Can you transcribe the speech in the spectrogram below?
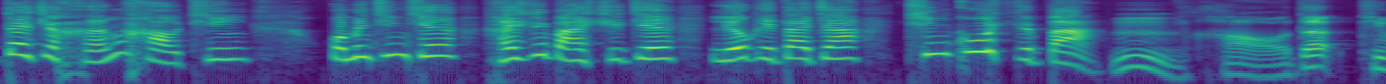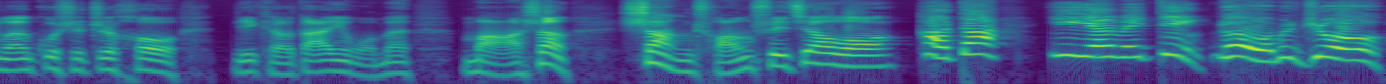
但是很好听。我们今天还是把时间留给大家听故事吧。嗯，好的。听完故事之后，你可要答应我们，马上上床睡觉哦。好的，一言为定。那我们就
